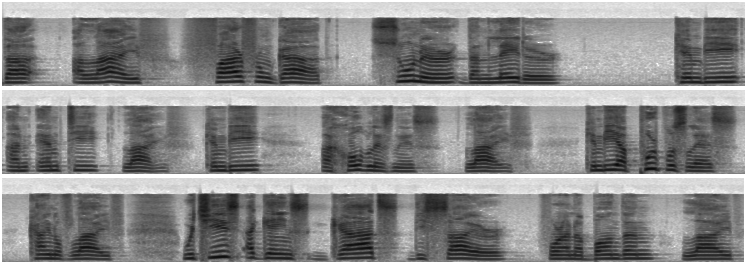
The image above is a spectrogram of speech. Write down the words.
that a life far from God sooner than later can be an empty life, can be a hopelessness life, can be a purposeless kind of life, which is against God's desire for an abundant life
